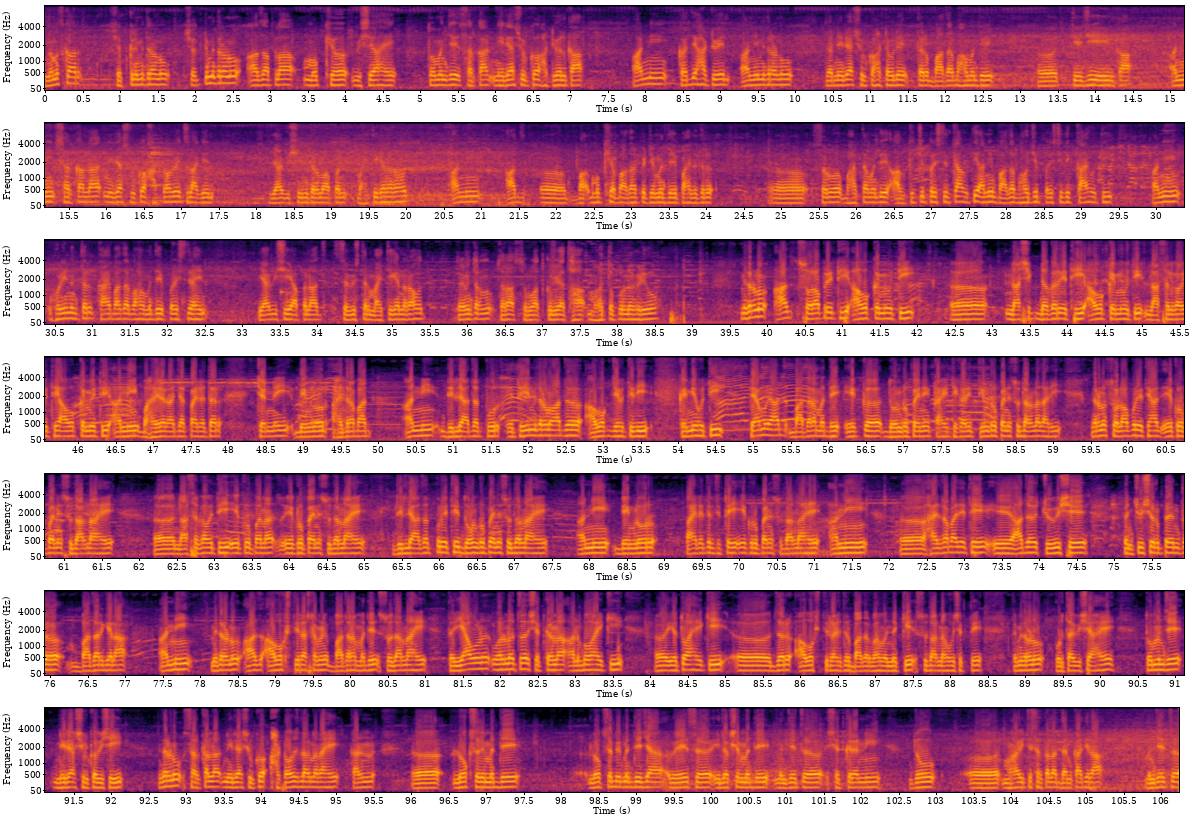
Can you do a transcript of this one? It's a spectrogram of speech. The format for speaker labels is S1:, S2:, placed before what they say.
S1: नमस्कार शेतकरी मित्रांनो. शेतकरी मित्रांनो आज आपला मुख्य विषय आहे तो म्हणजे सरकार निर्यात शुल्क हटवेल का? आणि कधी हटवेल? आणि मित्रांनो जर निर्यात शुल्क हटवले तर बाजारभावामध्ये तेजी येईल का? आणि सरकारला निर्यात शुल्क हटवावेच लागेल याविषयी मित्रांनो आपण माहिती घेणार आहोत. आणि आज बा मुख्य बाजारपेठेमध्ये पाहिलं तर सर्व भारतामध्ये आवकीची परिस्थिती काय होती आणि बाजारभावाची परिस्थिती काय होती आणि होळीनंतर काय बाजारभावामध्ये परिस्थिती राहील याविषयी आपण आज सविस्तर माहिती घेणार आहोत. तर मित्रांनो चला सुरुवात करूयात हा महत्त्वपूर्ण व्हिडिओ. मित्रांनो आज सोलापूर येथे आवक कमी होती. नाशिक नगर येथे आवक कमी होती. लासलगाव येथे आवक कमी होती आणि बाहेर राज्यात पाहिलं तर चेन्नई बेंगलोर हैदराबाद आणि दिल्ली आझादपूर येथेही मित्रांनो आज आवक जी होती ती कमी होती. त्यामुळे आज बाजारामध्ये एक दोन रुपयाने काही ठिकाणी तीन रुपयाने सुधारणा झाली. मित्रांनो सोलापूर येथे आज एक रुपयाने सुधारणा आहे. नासगाव येथेही एक रुपयानं एक रुपयाने सुधारणा आहे. दिल्ली आझादपूर येथे दोन रुपयाने सुधारणा आहे. आणि बेंगलोर पाहिले तर तिथेही एक रुपयाने सुधारणा आहे. आणि हैदराबाद येथे ए, आज चोवीसशे पंचवीसशे रुपयेपर्यंत बाजार गेला. आणि मित्रांनो आज आवक स्थिर असल्यामुळे बाजारामध्ये सुधारणा आहे. तर यावरून वरूनच शेतकऱ्यांना अनुभव आहे की येतो आहे की जर आवक स्थिर राहिली तर बाजारभावामध्ये नक्की सुधारणा होऊ शकते. तर मित्रांनो पुढचा विषय आहे. तो म्हणजे निर्यात शुल्काविषयी. मित्रांनो सरकारला निर्यात शुल्क हटवावंच लागणार आहे. कारण लोकसभेमध्ये लोकसभेमध्ये ज्या वेळेस इलेक्शनमध्ये म्हणजेच शेतकऱ्यांनी जो महायुती सरकारला दणका दिला म्हणजेच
